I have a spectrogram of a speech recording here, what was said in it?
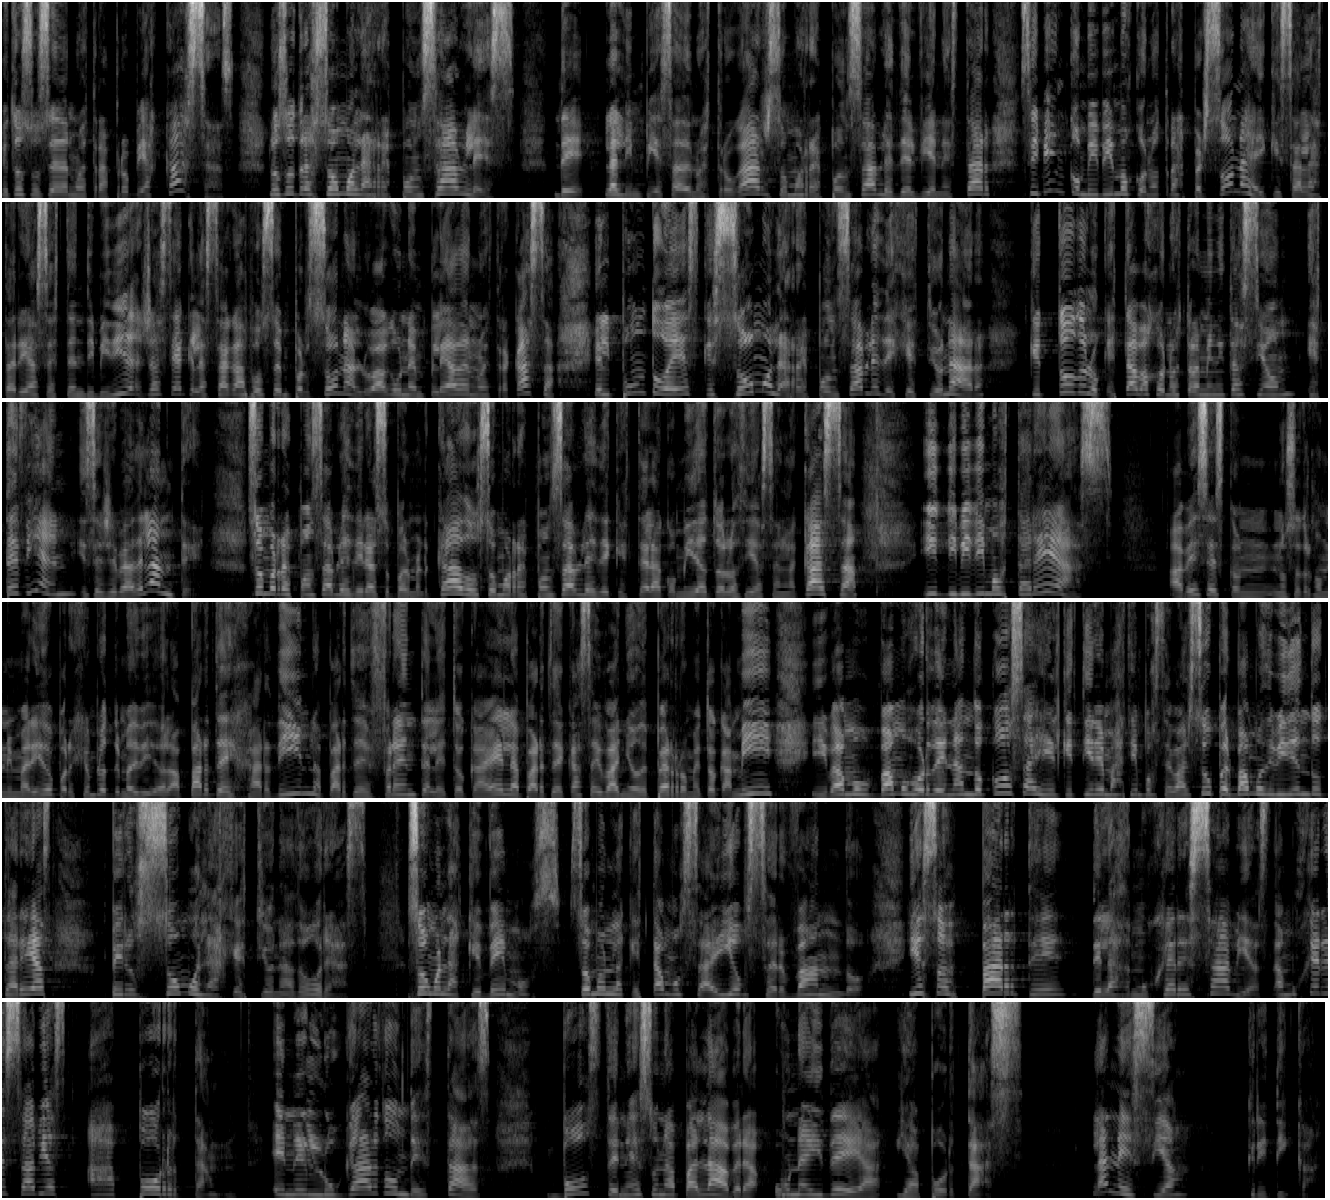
Esto sucede en nuestras propias casas. Nosotras somos las responsables de la limpieza de nuestro hogar, somos responsables del bienestar. Si bien convivimos con otras personas y quizás las tareas estén divididas, ya sea que las hagas vos en persona, lo haga una empleada en nuestra casa, el punto es que somos las responsables de gestionar que todo lo que está bajo nuestra administración esté bien y se lleve adelante. Somos responsables de ir al supermercado, somos responsables de que esté la comida todos los días en la casa y dividimos tareas. A veces con nosotros con mi marido, por ejemplo, tenemos dividido la parte de jardín, la parte de frente le toca a él, la parte de casa y baño de perro me toca a mí, y vamos, vamos ordenando cosas y el que tiene más tiempo se va al súper, vamos dividiendo tareas, pero somos las gestionadoras, somos las que vemos, somos las que estamos ahí observando. Y eso es parte de las mujeres sabias. Las mujeres sabias aportan. En el lugar donde estás, vos tenés una palabra, una idea y aportás. La necia critica.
